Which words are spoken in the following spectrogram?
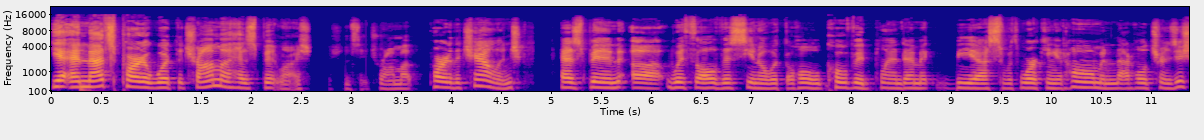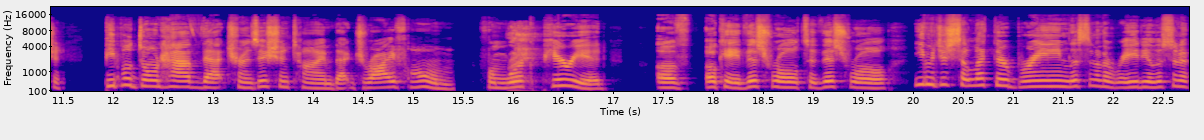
yeah and that's part of what the trauma has been well i sh- I shouldn't say trauma part of the challenge has been uh with all this you know with the whole covid pandemic bs with working at home and that whole transition people don't have that transition time that drive home from work Right. period of okay this role to this role even just to let their brain listen to the radio listen to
